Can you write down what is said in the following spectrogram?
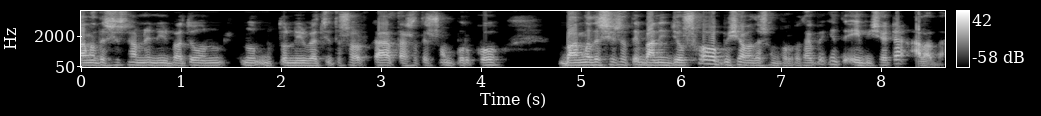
বাংলাদেশের সামনে নির্বাচন নতুন নির্বাচিত সরকার, তার সাথে সম্পর্ক, বাংলাদেশের সাথে বাণিজ্য, সব বিষয়ে আমাদের সম্পর্ক থাকবে, কিন্তু এই বিষয়টা আলাদা।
